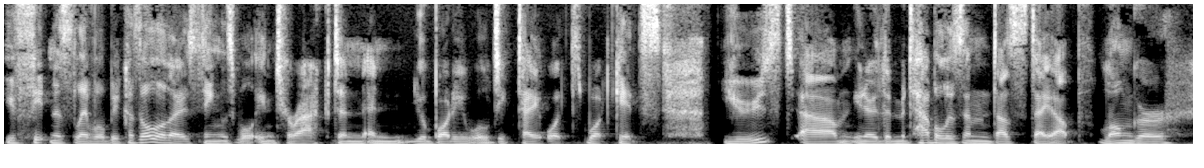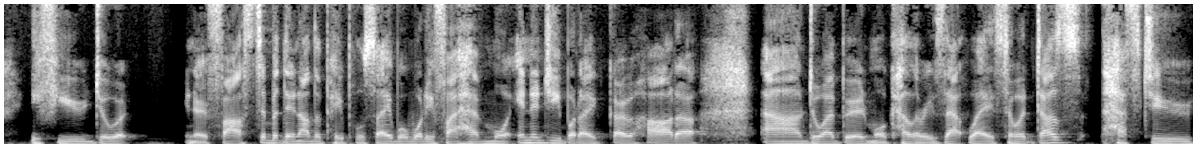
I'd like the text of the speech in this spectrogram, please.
your fitness level, because all of those things will interact and, and your body will dictate what, what gets used. Um, you know, the metabolism does stay up longer if you do it you know, faster. But then other people say, well, what if I have more energy, but I go harder? Uh, do I burn more calories that way? So it does have to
